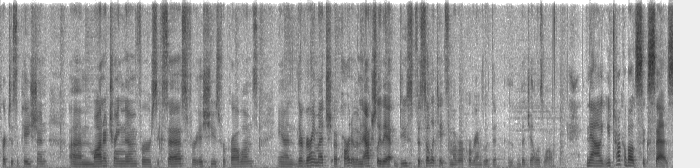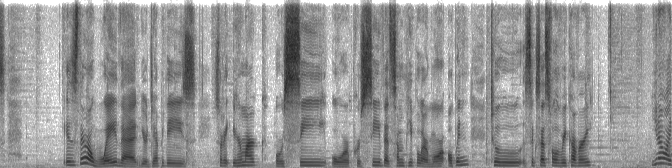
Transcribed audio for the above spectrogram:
participation, um, monitoring them for success, for issues, for problems. And they're very much a part of it. And actually, they do facilitate some of our programs with the, the jail as well. Now, you talk about success. Is there a way that your deputies sort of earmark or see or perceive that some people are more open to successful recovery? You know, I,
